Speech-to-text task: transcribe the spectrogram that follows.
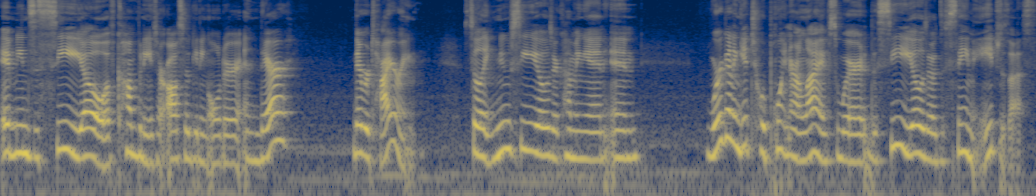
it means the CEO of companies are also getting older and they're they're retiring. So like new CEOs are coming in and we're going to get to a point in our lives where the CEOs are the same age as us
